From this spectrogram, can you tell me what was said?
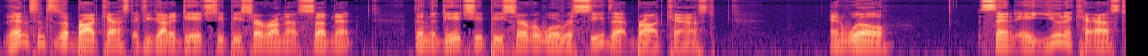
Then, since it's a broadcast, if you got a DHCP server on that subnet, then the DHCP server will receive that broadcast and will send a unicast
